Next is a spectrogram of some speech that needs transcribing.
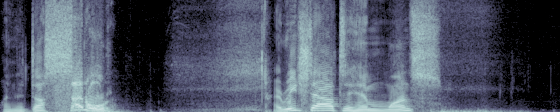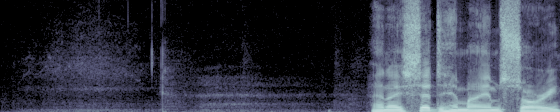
when the dust settled, I reached out to him once and I said to him, I am sorry.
